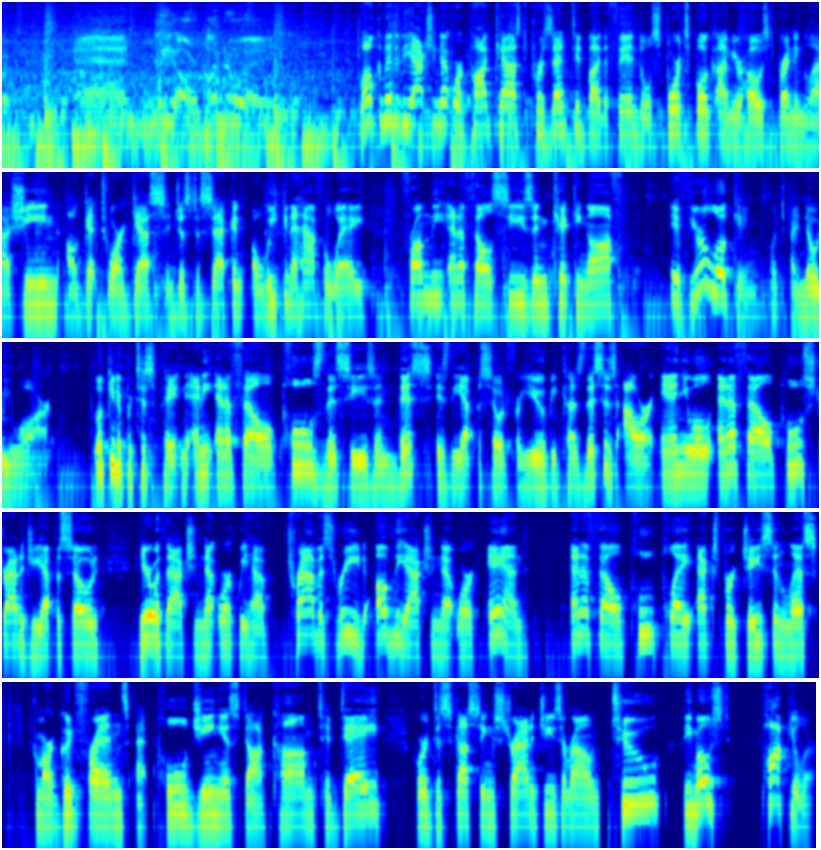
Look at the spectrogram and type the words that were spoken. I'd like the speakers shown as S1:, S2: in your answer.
S1: And we are underway.
S2: Welcome into the Action Network podcast presented by the FanDuel Sportsbook. I'm your host, Brendan Glasheen. I'll get to our guests in just a second. A week and a half away from the NFL season kicking off. If you're looking, which I know you are, looking to participate in any NFL pools this season, this is the episode for you because this is our annual NFL pool strategy episode. Here with Action Network, we have Travis Reed of the Action Network and NFL pool play expert Jason Lisk from our good friends at poolgenius.com. Today, we're discussing strategies around two, the most popular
